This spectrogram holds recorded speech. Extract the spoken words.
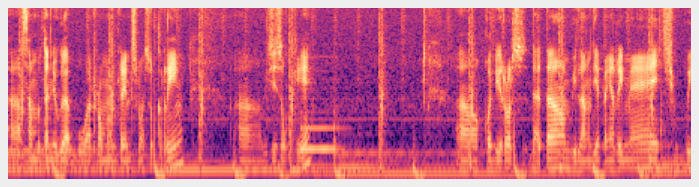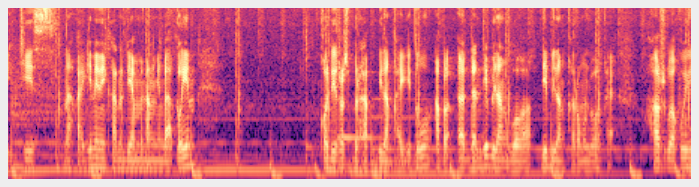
uh, sambutan juga buat Roman Reigns masuk ke ring uh, which is okay. Uh, Cody Rhodes datang bilang dia pengen rematch which is nah kayak gini nih karena dia menangnya nggak clean Cody Rhodes berhak bilang kayak gitu uh, dan dia bilang bahwa dia bilang ke Roman bahwa kayak harus gue akui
